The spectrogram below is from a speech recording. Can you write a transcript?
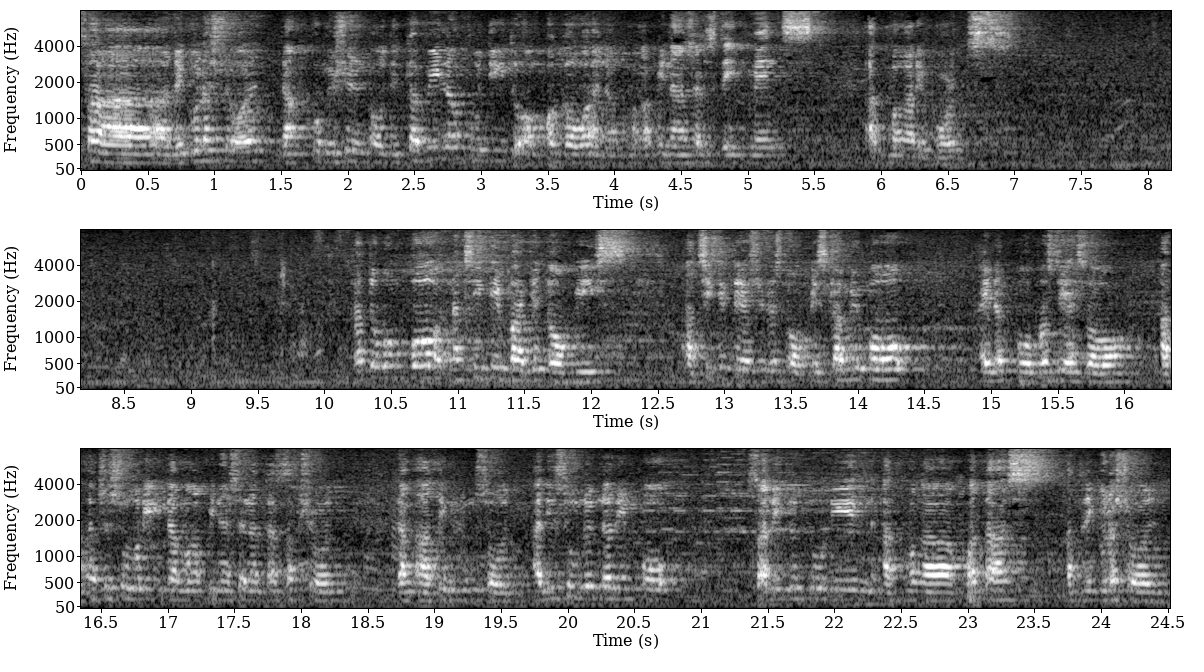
sa regulasyon ng Commission on Audit. Kabilang po dito ang paggawa ng mga financial statements at mga reports. Katuwang po ng City Budget Office at City Treasurer's Office, kami po ay nagpo-proseso at nagsusuri ng mga financial na transaksyon ng ating lungsod. Alisunod na rin po sa alituntunin at mga batas at regulasyon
